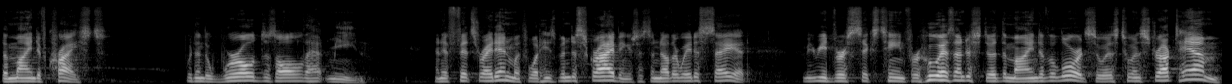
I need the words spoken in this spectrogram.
the mind of Christ. What in the world does all that mean? And it fits right in with what he's been describing. It's just another way to say it. Let me read verse 16. For who has understood the mind of the Lord so as to instruct him?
